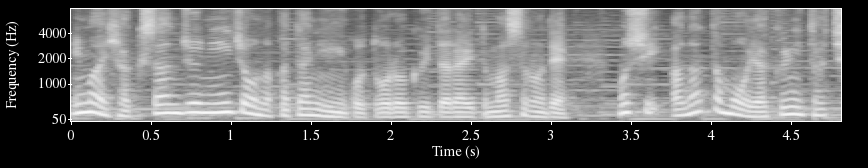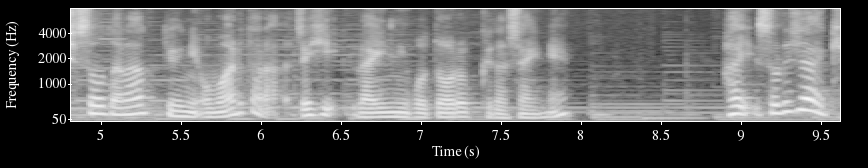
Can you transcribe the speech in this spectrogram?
今130人以上の方にご登録いただいてますのでもしあなたも役に立ちそうだなっていうふうに思われたらぜひ LINE にご登録くださいね。はいそれじゃあ今日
